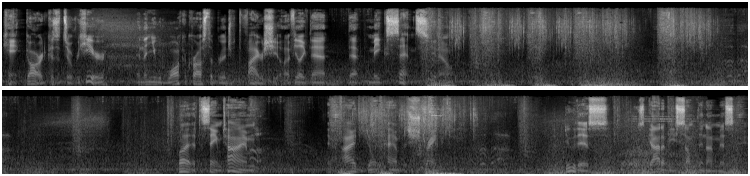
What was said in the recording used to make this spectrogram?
can't guard because it's over here, and then you would walk across the bridge with the fire shield. I feel like that that makes sense, you know. But at the same time, if I don't have the strength to do this, there's gotta be something I'm missing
